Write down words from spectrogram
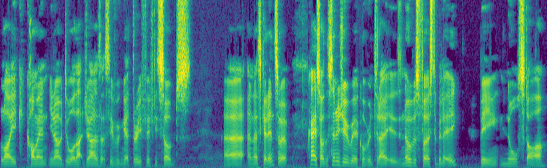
like, comment, you know, do all that jazz. Let's see if we can get 350 subs. Uh, and let's get into it. Okay, so the synergy we're covering today is Nova's first ability, being Null Star,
